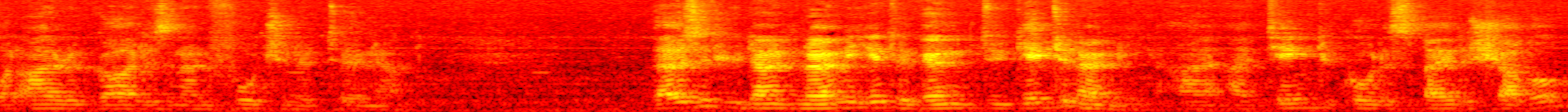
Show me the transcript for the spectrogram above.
what I regard as an unfortunate turnout. Those of you who don't know me yet are going to get to know me. I, I tend to call a spade a shovel.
